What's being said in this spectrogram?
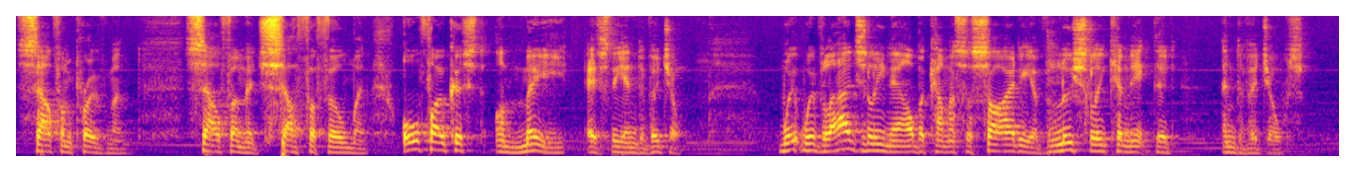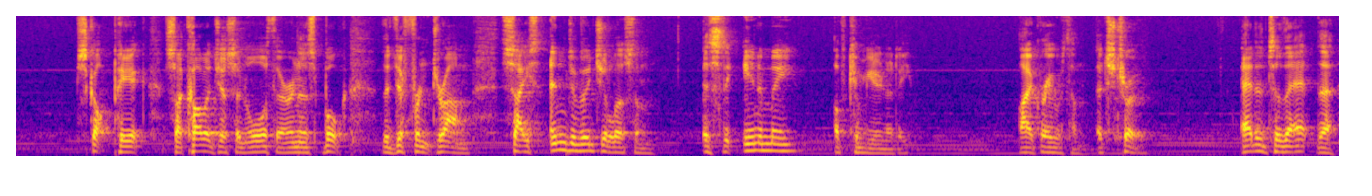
self improvement, self image, self fulfillment, all focused on me as the individual. We've largely now become a society of loosely connected individuals. Scott Peck, psychologist and author, in his book The Different Drum, says individualism is the enemy of community. I agree with him, it's true. Added to that, the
